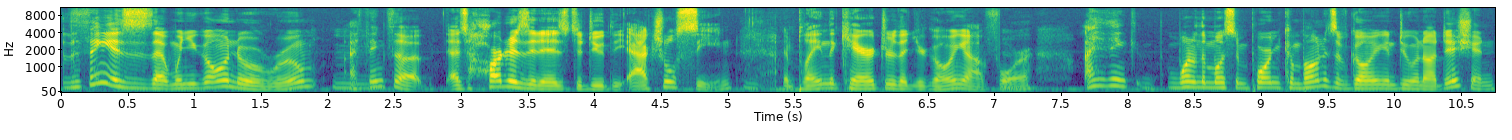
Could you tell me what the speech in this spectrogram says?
the thing is, is that when you go into a room, I Mm. think the as hard as it is to do the actual scene and playing the character that you're going out for, Mm. I think one of the most important components of going into an audition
